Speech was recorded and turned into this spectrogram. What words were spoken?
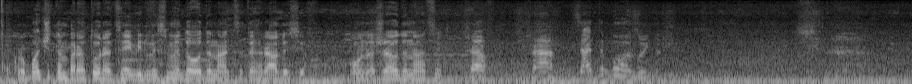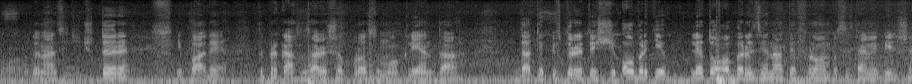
Так, робоча температура це від 8 до 11 градусів. О, на вже 11. Шеф, шеф, сядьте погазуйте. 11,4 і падає. Це прекрасно. Зараз ще просимо клієнта дати півтори тисячі обертів для того, аби розігнати фрон по системі більше.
